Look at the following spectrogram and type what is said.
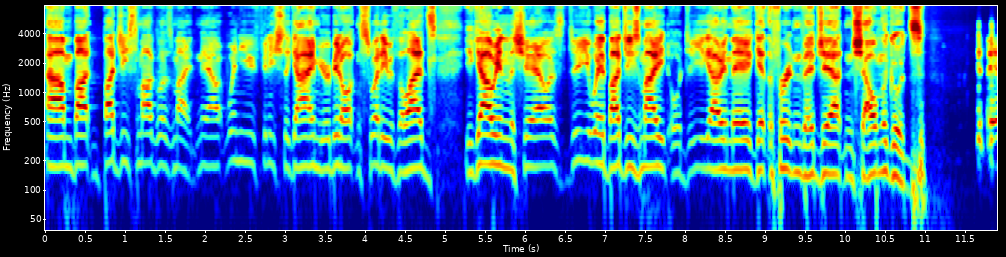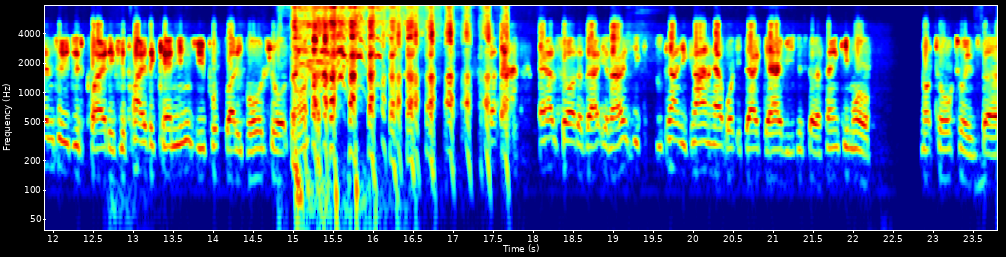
Um, but budgie smugglers, mate. Now, when you finish the game, you're a bit hot and sweaty with the lads. You go in the showers. Do you wear budgies, mate, or do you go in there, get the fruit and veg out, and show them the goods? Depends who you just played. If you play the Kenyans, you put bloody board shorts on. outside of that, you know, you, you can't you can't have what your dad gave you. You just got to thank him or not talk to him. So,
